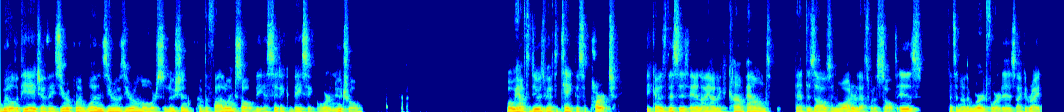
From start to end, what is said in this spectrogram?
Will the pH of a 0.100 molar solution of the following salt be acidic, basic, or neutral? What we have to do is we have to take this apart because this is an ionic compound that dissolves in water. That's what a salt is. That's another word for it is I could write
